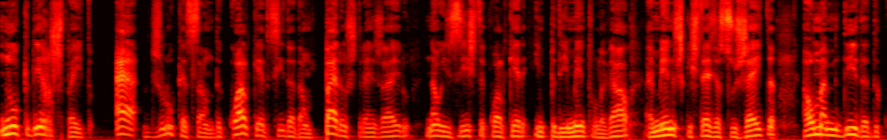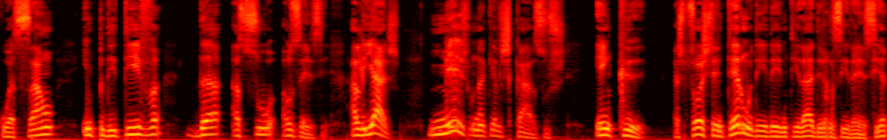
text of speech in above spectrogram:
no que diz respeito à deslocação de qualquer cidadão para o estrangeiro, não existe qualquer impedimento legal, a menos que esteja sujeita a uma medida de coação impeditiva da sua ausência. Aliás, mesmo naqueles casos em que as pessoas têm termo de identidade e residência,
